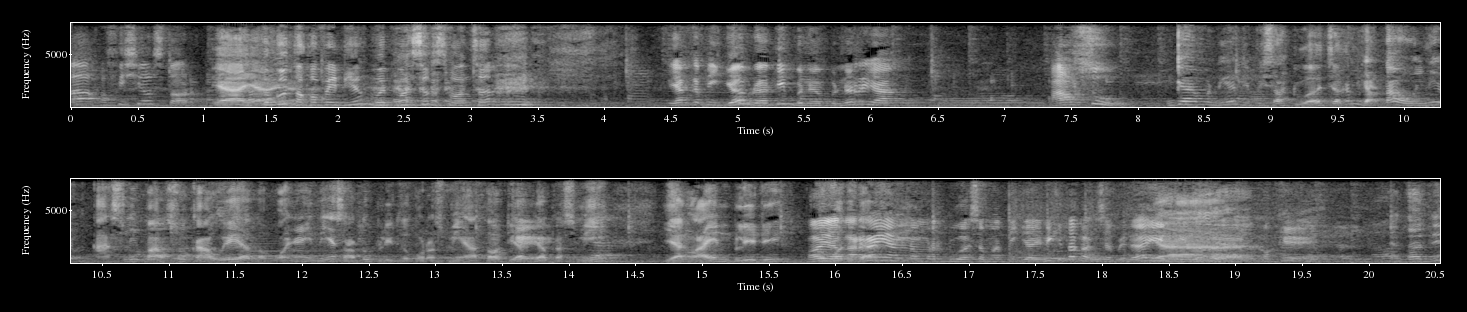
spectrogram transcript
uh, official store. Ya, ya, Tunggu ya. Tokopedia buat masuk sponsor. yang ketiga berarti bener-bener yang palsu. Enggak, mendingan dipisah dua aja kan nggak tahu ini asli palsu KW atau pokoknya intinya satu beli toko resmi atau Oke. dianggap resmi, yang lain beli di Oh ya karena yang nomor 2 sama 3 ini kita nggak bisa bedain Ya. gitu ya. Oke. Ya, tadi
